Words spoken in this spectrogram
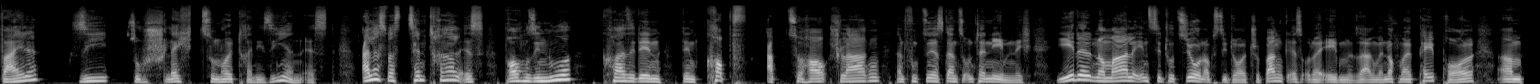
weil sie so schlecht zu neutralisieren ist. Alles, was zentral ist, brauchen Sie nur quasi den, den Kopf abzuschlagen, dann funktioniert das ganze Unternehmen nicht. Jede normale Institution, ob es die Deutsche Bank ist oder eben, sagen wir nochmal, PayPal, ähm,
